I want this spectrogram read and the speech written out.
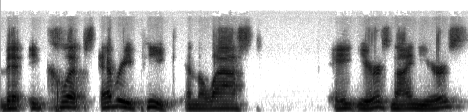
that eclipse every peak in the last eight years, nine years.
